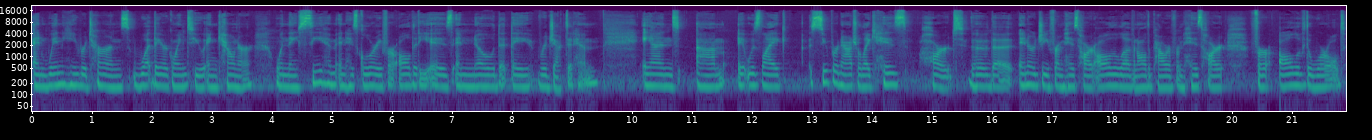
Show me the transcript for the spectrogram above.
And when he returns, what they are going to encounter when they see him in his glory for all that he is and know that they rejected him. And um, it was like supernatural, like his heart, the the energy from his heart, all the love and all the power from his heart for all of the world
